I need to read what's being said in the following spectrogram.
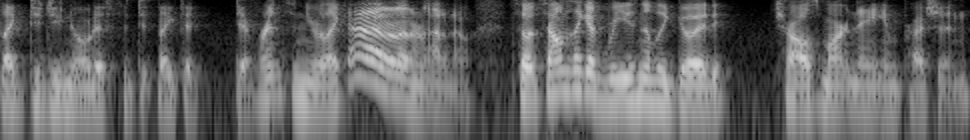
like, did you notice the like the difference? And you were like, ah, I don't, I don't I don't know. So it sounds like a reasonably good Charles Martinet impression.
